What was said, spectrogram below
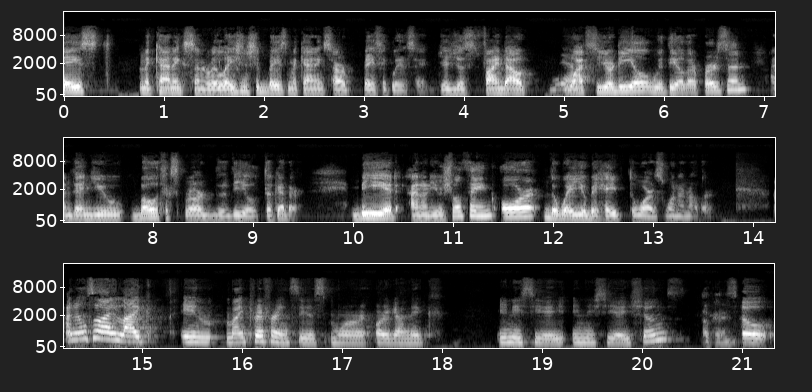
based mechanics and relationship based mechanics are basically the same. You just find out yeah. what's your deal with the other person, and then you both explore the deal together, be it an unusual thing or the way you behave towards one another. And also, I like in my preference is more organic initiate initiations. Okay. So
